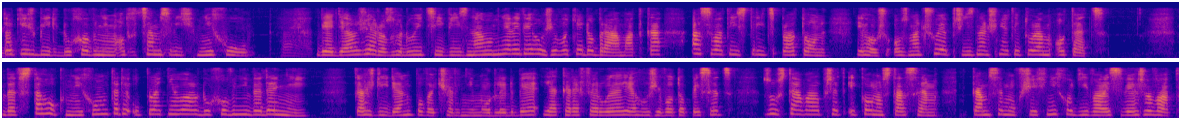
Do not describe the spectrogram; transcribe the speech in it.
totiž být duchovním otcem svých mnichů, Věděl, že rozhodující význam měli v jeho životě dobrá matka a svatý strýc Platon, jehož označuje příznačně titulem otec. Ve vztahu k mnichům tedy uplatňoval duchovní vedení. Každý den po večerní modlitbě, jak referuje jeho životopisec, zůstával před ikonostasem, kam se mu všichni chodívali svěřovat.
